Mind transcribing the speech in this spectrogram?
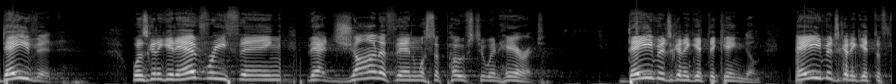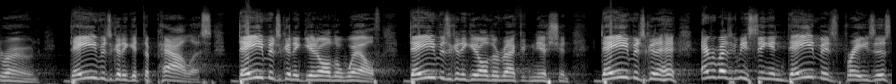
David was going to get everything that Jonathan was supposed to inherit. David's going to get the kingdom. David's going to get the throne. David's going to get the palace. David's going to get all the wealth. David's going to get all the recognition. David's going to have, everybody's going to be singing David's praises,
